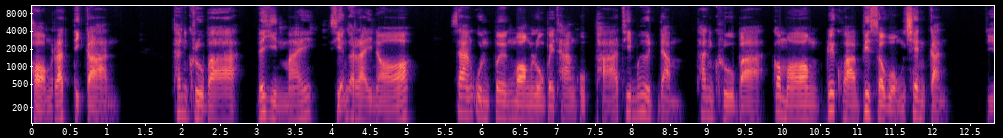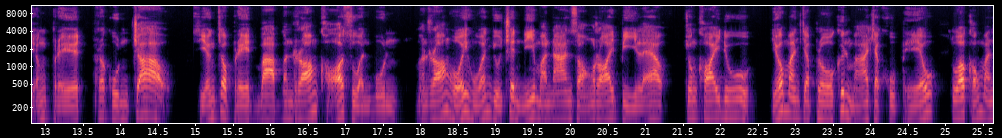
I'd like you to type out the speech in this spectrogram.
ของรัตติการ ท่านครูบา ได้ยินไหม เสียงอะไรหนอ สร้างอุ่นเปิงมองลงไปทางหุบผาที่มืดดำ ท่านครูบาก็มองด้วยความพิศวงเช่นกัน เสียงเปรตพระคุณเจ้า เสียงเจ้าเปรตบาปมันร้องขอส่วนบุญ มันร้องโหยหวนอยู่เช่นนี้มานานสองร้อยปีแล้ว จงคอยดู เดี๋ยวมันจะโผล่ขึ้นมาจากขุบเหว ตัวของมัน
